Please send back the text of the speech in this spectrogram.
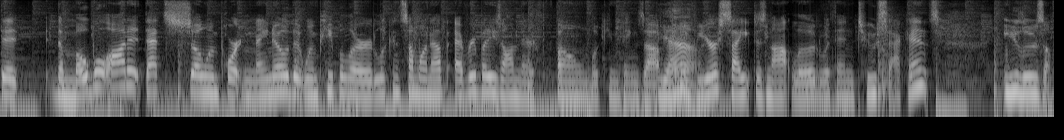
that the mobile audit, that's so important. I know that when people are looking someone up, everybody's on their phone looking things up. Yeah. And if your site does not load within two seconds, you lose them.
